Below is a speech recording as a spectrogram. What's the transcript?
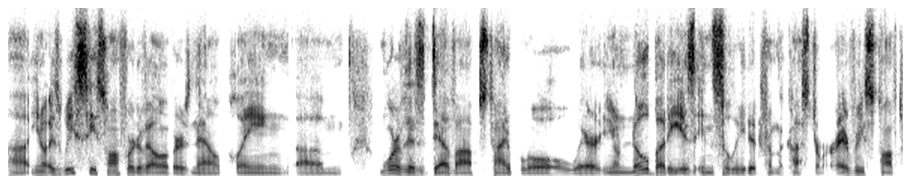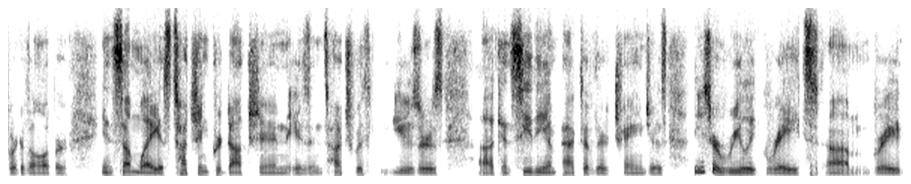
uh, you know, as we see software developers now playing um, more of this DevOps type role, where you know nobody is insulated from the customer. Every software developer, in some way, is touching production, is in touch with users, uh, can see the impact of their changes. These are really great, um, great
